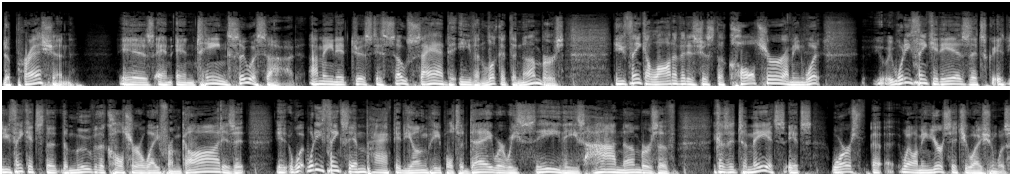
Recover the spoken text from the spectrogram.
depression is and and teen suicide. I mean, it just is so sad to even look at the numbers. Do you think a lot of it is just the culture? I mean, what what do you think it is? That's you think it's the the move of the culture away from God? Is it, it what what do you think's impacted young people today, where we see these high numbers of? Because it, to me, it's it's worse. Uh, well, I mean, your situation was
